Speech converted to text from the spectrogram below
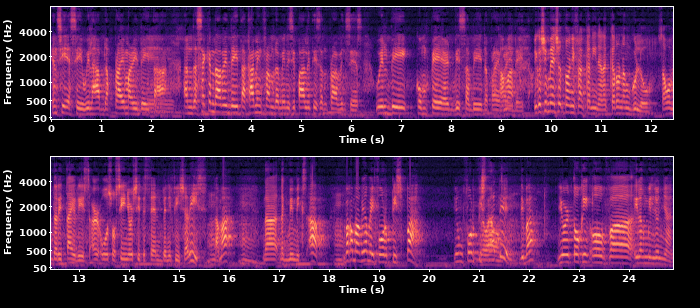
NCSC will have the primary data Yes. and the secondary data coming from the municipalities and provinces will be compared vis-a-vis the primary Tama. data. Because you mentioned, Tony Frank, kanina, nagkaroon ng gulo. Some of the retirees are also senior citizen beneficiaries. Tama? Na nagmi-mix up. Baka mamaya may 4-piece pa. Yung 4-piece Wow. natin. Di ba? You're talking of uh, ilang milyon yan?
